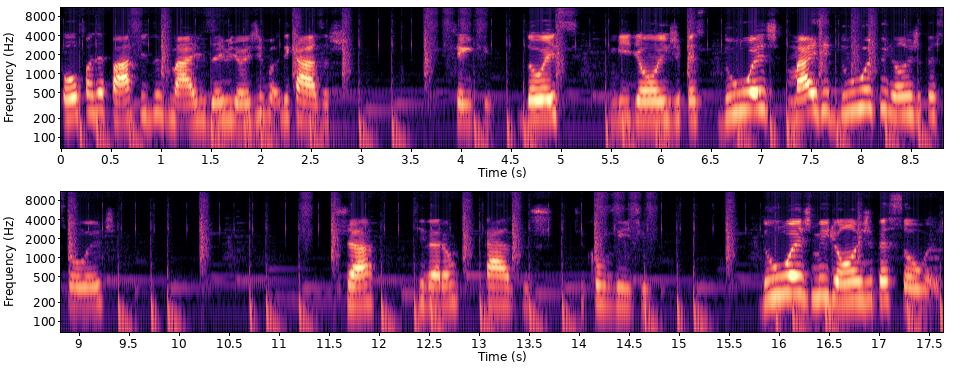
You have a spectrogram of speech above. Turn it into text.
ou fazer parte dos mais de 2 milhões de, de casos gente, 2 milhões de pessoas, duas, mais de 2 milhões de pessoas já tiveram casos de Covid. 2 milhões de pessoas.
